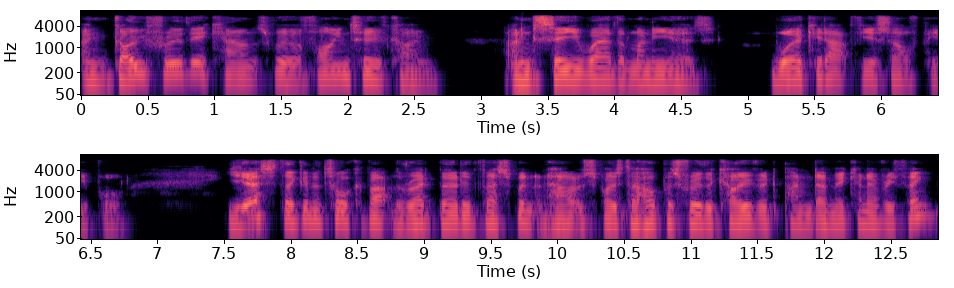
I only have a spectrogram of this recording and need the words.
and go through the accounts with a fine tooth comb and see where the money is. Work it out for yourself, people. Yes, they're going to talk about the Redbird investment and how it was supposed to help us through the COVID pandemic and everything.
